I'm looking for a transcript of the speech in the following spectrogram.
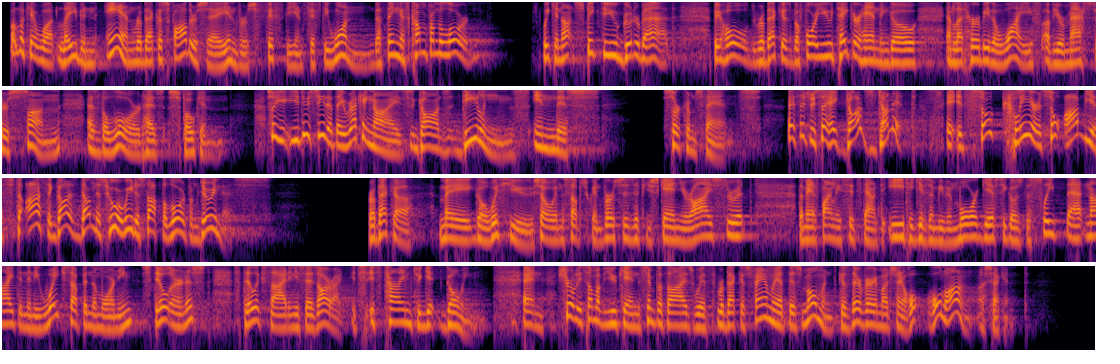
But look at what Laban and Rebekah's father say in verse 50 and 51. The thing has come from the Lord. We cannot speak to you good or bad. Behold, Rebekah is before you. Take her hand and go, and let her be the wife of your master's son, as the Lord has spoken. So you, you do see that they recognize God's dealings in this circumstance. They essentially say, hey, God's done it. It's so clear, it's so obvious to us that God has done this. Who are we to stop the Lord from doing this? Rebekah may go with you. So, in the subsequent verses, if you scan your eyes through it, the man finally sits down to eat. He gives him even more gifts. He goes to sleep that night, and then he wakes up in the morning, still earnest, still excited, and he says, All right, it's, it's time to get going. And surely some of you can sympathize with Rebecca's family at this moment because they're very much saying, Hold on a second.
